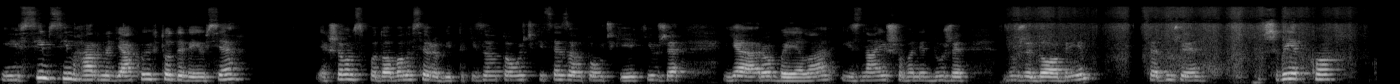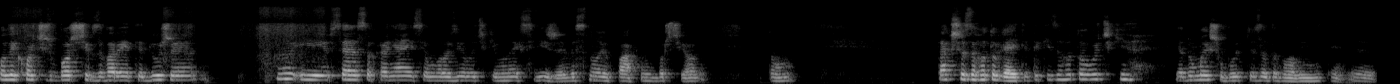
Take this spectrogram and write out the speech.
І всім всім гарно дякую, хто дивився. Якщо вам сподобалося, робіть такі заготовочки. Це заготовочки, які вже я робила, і знаю, що вони дуже, дуже добрі. Це дуже швидко, коли хочеш борщик зварити. Дуже... Ну і все зберігається в морозилочці, воно як свіже, весною пахне борщове. Тому. Так що заготовляйте такі заготовочки. Я думаю, що будете задоволені е,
